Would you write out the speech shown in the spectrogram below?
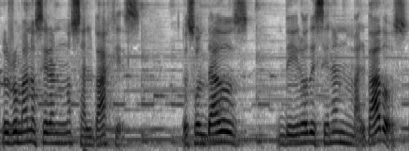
Los romanos eran unos salvajes. Los soldados de Herodes eran malvados,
